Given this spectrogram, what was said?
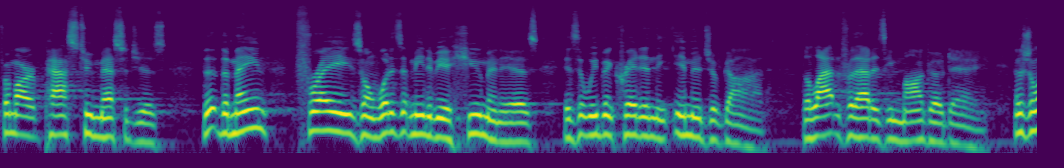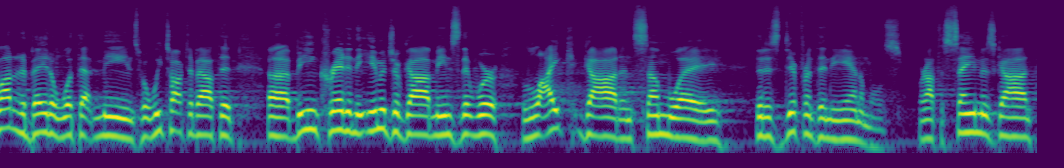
from our past two messages, the, the main phrase on what does it mean to be a human is, is that we've been created in the image of God. The Latin for that is imago Dei. There's a lot of debate on what that means, but we talked about that uh, being created in the image of God means that we're like God in some way that is different than the animals. We're not the same as God,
